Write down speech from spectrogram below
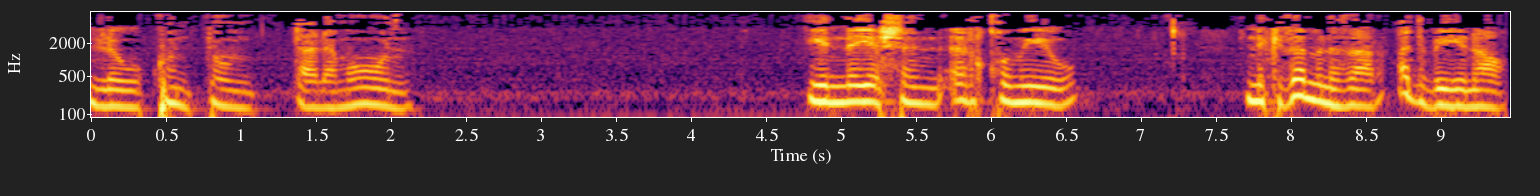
لو كنتم تعلمون. إن يسن القمي نكذا من ذار أدبينا.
